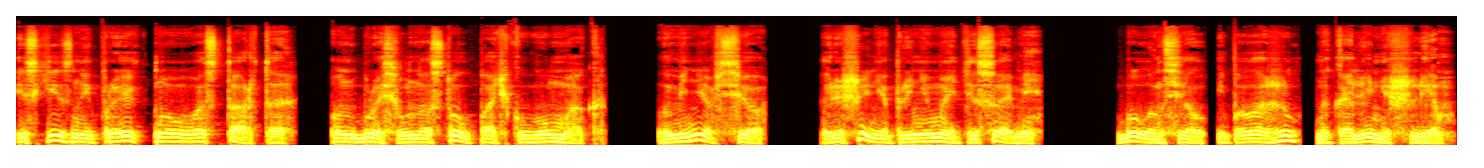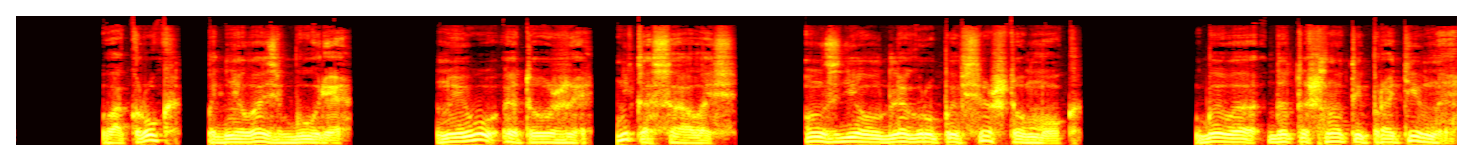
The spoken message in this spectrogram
эскизный проект нового старта. Он бросил на стол пачку бумаг. У меня все. Решение принимайте сами. Болон сел и положил на колени шлем. Вокруг поднялась буря. Но его это уже не касалось. Он сделал для группы все, что мог. Было до тошноты противно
